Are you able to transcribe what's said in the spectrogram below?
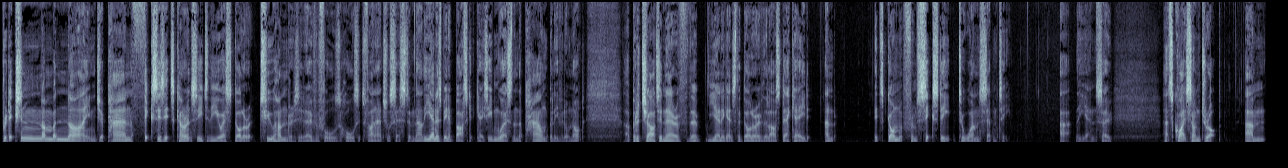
Prediction number nine Japan fixes its currency to the US dollar at 200 as it overfalls hauls its financial system. Now, the yen has been a basket case, even worse than the pound, believe it or not. I put a chart in there of the yen against the dollar over the last decade, and it's gone from 60 to 170 uh, the yen. So that's quite some drop. Um,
